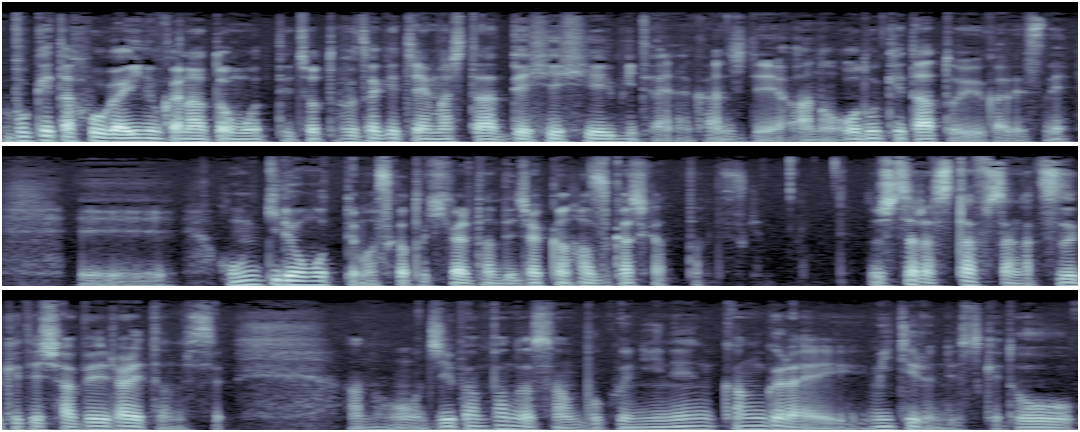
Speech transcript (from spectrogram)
ボケた方がいいのかなと思ってちょっとふざけちゃいました。でへへみたいな感じであのおどけたというかですね、えー、本気で思ってますかと聞かれたんで若干恥ずかしかったんですけど。そしたらスタッフさんが続けて喋られたんですあのジーパンパンダさん僕2年間ぐらい見てるんですけど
